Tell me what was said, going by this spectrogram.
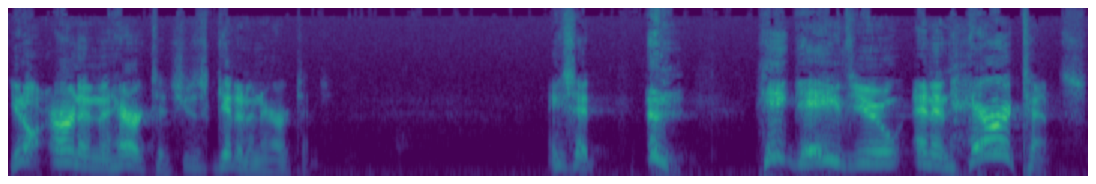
You don't earn an inheritance, you just get an inheritance. he said, He gave you an inheritance.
